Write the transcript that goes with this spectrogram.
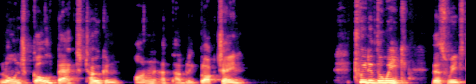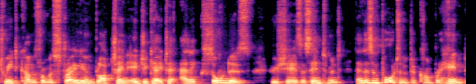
launch gold backed token on a public blockchain. Tweet of the week. This week's tweet comes from Australian blockchain educator Alex Saunders, who shares a sentiment that is important to comprehend.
